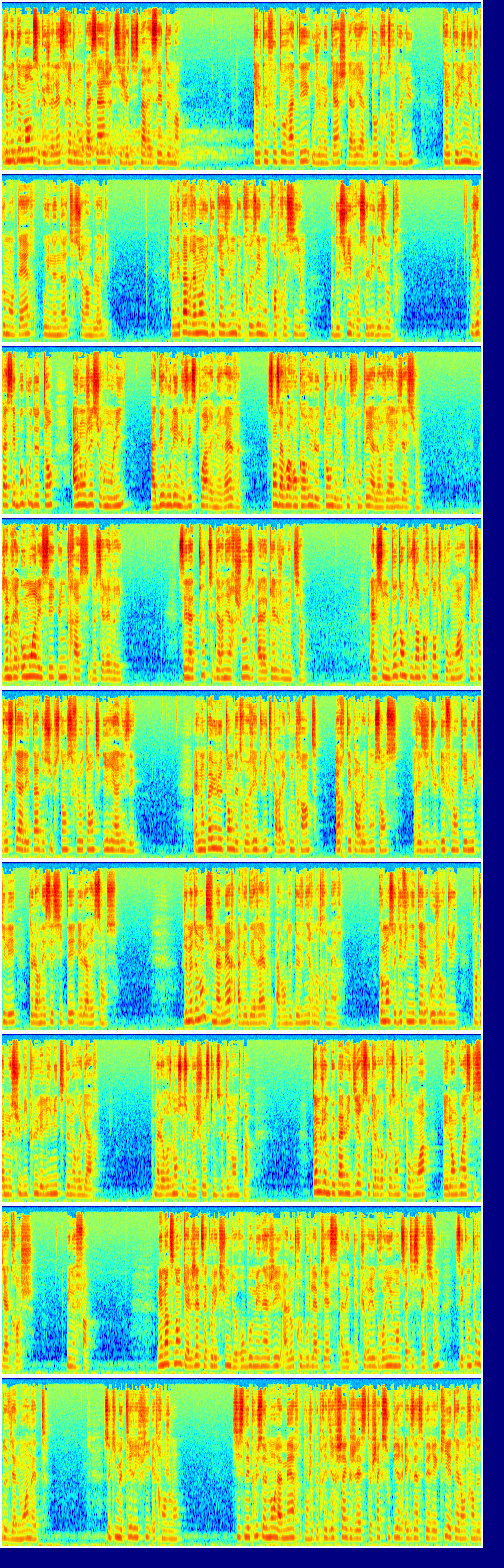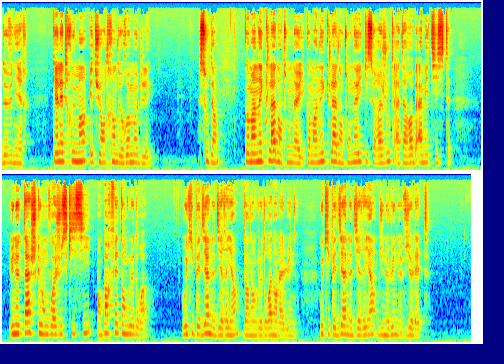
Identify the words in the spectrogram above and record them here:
Je me demande ce que je laisserais de mon passage si je disparaissais demain. Quelques photos ratées où je me cache derrière d'autres inconnus, quelques lignes de commentaires ou une note sur un blog. Je n'ai pas vraiment eu d'occasion de creuser mon propre sillon ou de suivre celui des autres. J'ai passé beaucoup de temps allongé sur mon lit, à dérouler mes espoirs et mes rêves, sans avoir encore eu le temps de me confronter à leur réalisation. J'aimerais au moins laisser une trace de ces rêveries. C'est la toute dernière chose à laquelle je me tiens. Elles sont d'autant plus importantes pour moi qu'elles sont restées à l'état de substances flottantes irréalisées. Elles n'ont pas eu le temps d'être réduites par les contraintes, heurtées par le bon sens, résidus efflanqués, mutilés de leur nécessité et leur essence. Je me demande si ma mère avait des rêves avant de devenir notre mère. Comment se définit-elle aujourd'hui quand elle ne subit plus les limites de nos regards? Malheureusement, ce sont des choses qui ne se demandent pas. Comme je ne peux pas lui dire ce qu'elle représente pour moi et l'angoisse qui s'y accroche. Une fin. Mais maintenant qu'elle jette sa collection de robots ménagers à l'autre bout de la pièce avec de curieux grognements de satisfaction, ses contours deviennent moins nets. Ce qui me terrifie étrangement. Si ce n'est plus seulement la mère dont je peux prédire chaque geste, chaque soupir exaspéré, qui est-elle en train de devenir? Quel être humain es-tu en train de remodeler? Soudain, comme un éclat dans ton œil, comme un éclat dans ton œil qui se rajoute à ta robe améthyste. Une tache que l'on voit jusqu'ici en parfait angle droit. Wikipédia ne dit rien d'un angle droit dans la Lune. Wikipédia ne dit rien d'une Lune violette.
